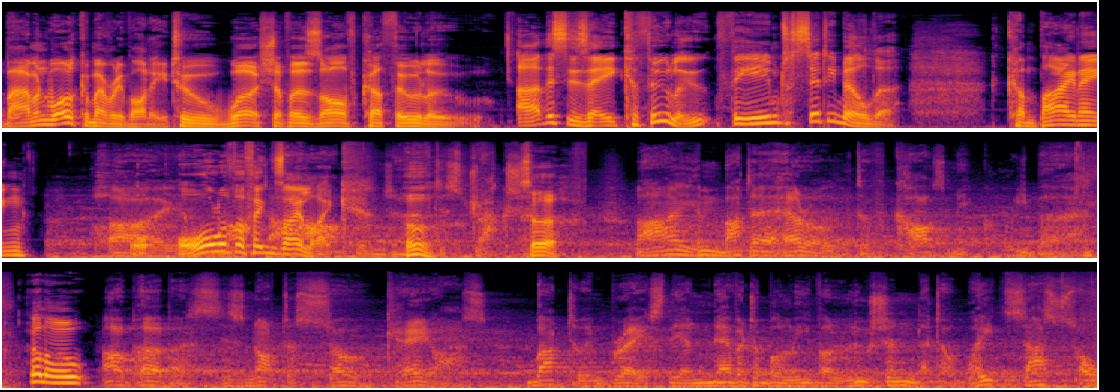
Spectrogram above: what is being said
Bam and welcome everybody to Worshippers of Cthulhu. Uh, this is a Cthulhu themed city builder, combining all of the things I like. Oh, destruction. sir. I am but a herald of cosmic rebirth. Hello. Our purpose is not to sow chaos, but to embrace the inevitable evolution that awaits us all.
